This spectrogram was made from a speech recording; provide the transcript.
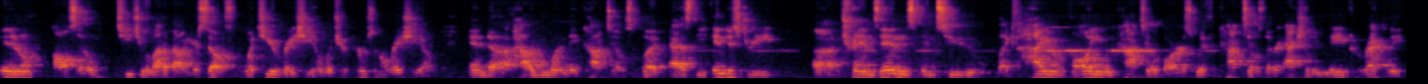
and it'll also teach you a lot about yourself. What's your ratio? What's your personal ratio? and uh, how you want to make cocktails. But as the industry uh, transcends into like higher volume cocktail bars with cocktails that are actually made correctly,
